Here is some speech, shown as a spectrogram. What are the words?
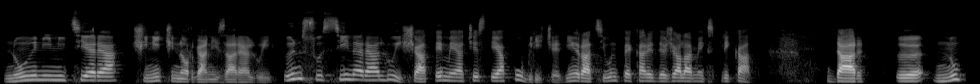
nu în inițierea și nici în organizarea lui, în susținerea lui și a temei acesteia publice, din rațiuni pe care deja le-am explicat. Dar ă, nu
